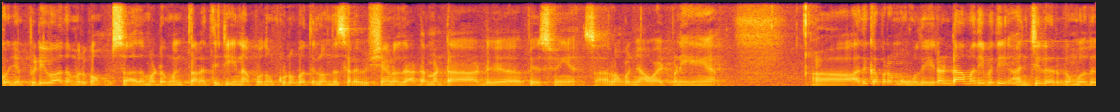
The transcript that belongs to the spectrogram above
கொஞ்சம் பிடிவாதம் இருக்கும். ஸோ அதை மட்டும் கொஞ்சம் தளர்த்திட்டிங்கன்னா போதும். குடும்பத்தில் வந்து சில விஷயங்கள் வந்து அடமெண்ட்டாக பேசுவீங்க. ஸோ அதெல்லாம் கொஞ்சம் அவாய்ட் பண்ணிக்கோங்க. அதுக்கப்புறம் உங்களது இரண்டாம் அதிபதி அஞ்சில் இருக்கும்போது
